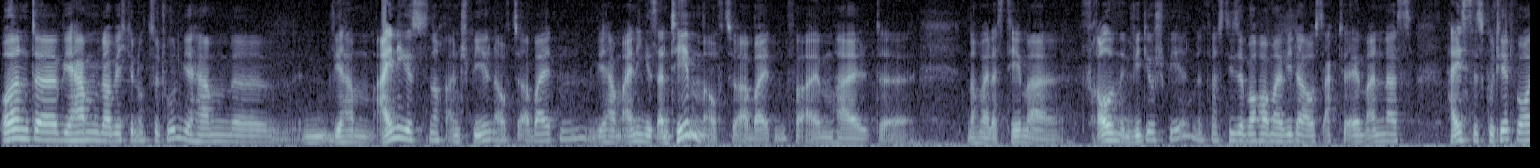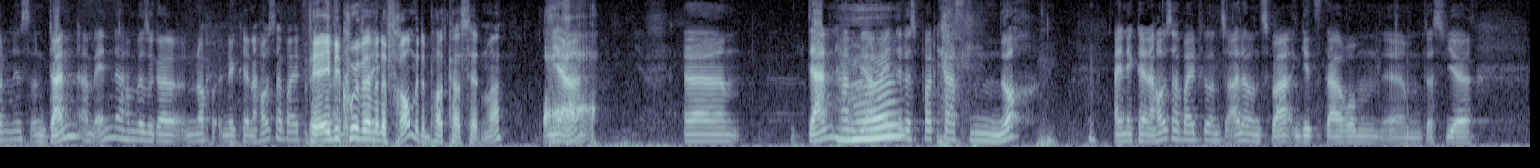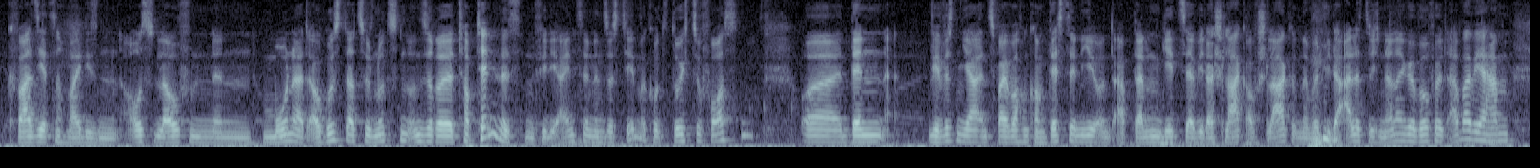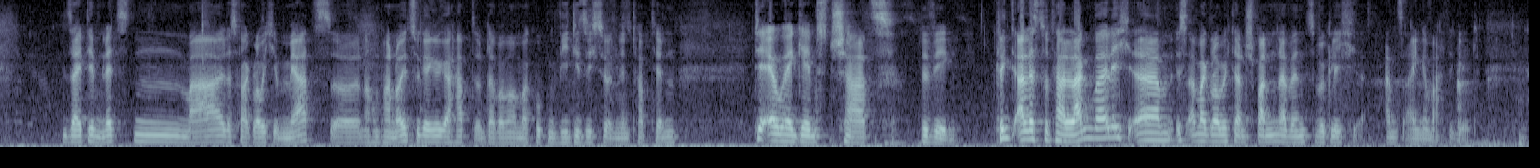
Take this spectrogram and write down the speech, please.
Und äh, wir haben, glaube ich, genug zu tun. Wir haben, äh, wir haben einiges noch an Spielen aufzuarbeiten. Wir haben einiges an Themen aufzuarbeiten. Vor allem halt äh, nochmal das Thema Frauen in Videospielen, was diese Woche mal wieder aus aktuellem Anlass heiß diskutiert worden ist. Und dann am Ende haben wir sogar noch eine kleine Hausarbeit. Wäre irgendwie cool, wenn wir eine Frau mit dem Podcast hätten, wa? Ja. Ähm, dann haben wir am Ende des Podcasts noch eine kleine Hausarbeit für uns alle. Und zwar geht es darum, ähm, dass wir quasi jetzt nochmal diesen auslaufenden Monat August dazu nutzen, unsere Top Ten Listen für die einzelnen Systeme kurz durchzuforsten. Äh, denn wir wissen ja, in zwei Wochen kommt Destiny und ab dann geht es ja wieder Schlag auf Schlag und dann wird wieder alles durcheinander gewürfelt. Aber wir haben seit dem letzten Mal, das war glaube ich im März, äh, noch ein paar Neuzugänge gehabt und da wollen wir mal gucken, wie die sich so in den Top 10 der Airway Games Charts bewegen. Klingt alles total langweilig, ähm, ist aber glaube ich dann spannender, wenn es wirklich ans Eingemachte geht.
